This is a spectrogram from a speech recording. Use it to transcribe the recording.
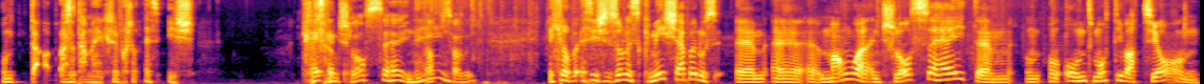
und da, also da merkst du einfach schon, es ist... Keine Entschlossenheit, Nein. absolut. Ich glaube, es ist so ein Gemisch eben aus ähm, äh, Mangel, Entschlossenheit ähm, und, und, und, Motivation,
